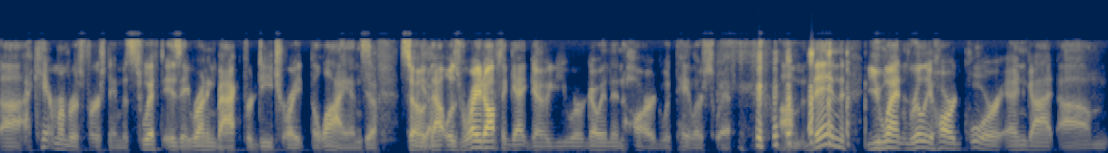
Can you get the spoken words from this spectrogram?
uh, I can't remember his first name, but Swift is a running back for Detroit, the Lions. Yeah. So Yeah. that was right off the get go. You were going in hard with Taylor Swift. um, then you went really hardcore and got um,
